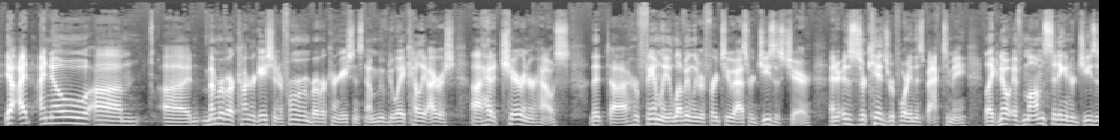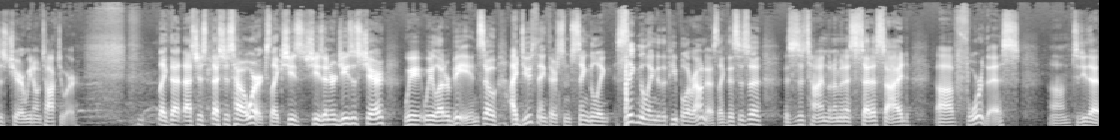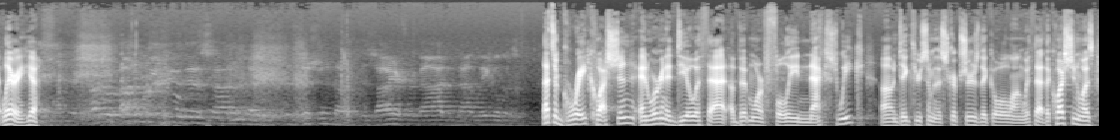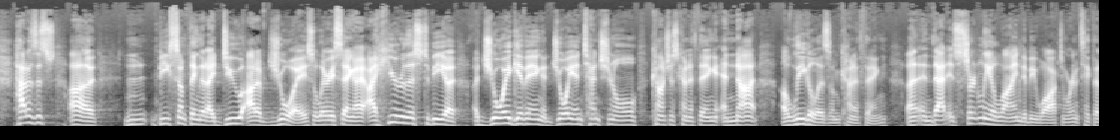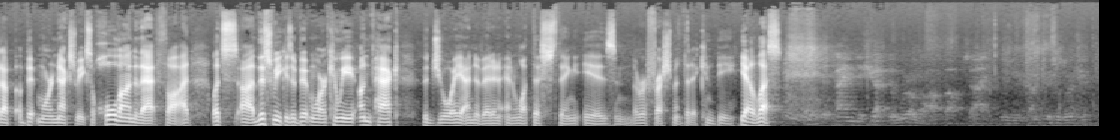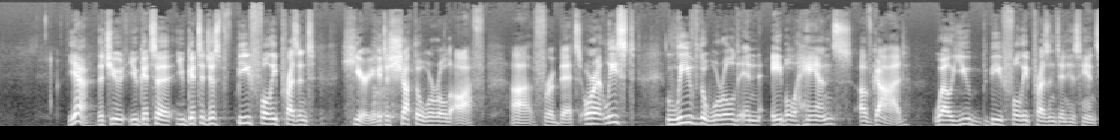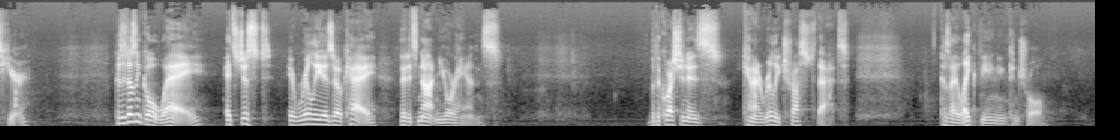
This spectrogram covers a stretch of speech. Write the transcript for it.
Yeah, I, I know um, a member of our congregation, a former member of our congregation, has now moved away, Kelly Irish, uh, had a chair in her house that uh, her family lovingly referred to as her Jesus chair. And this is her kids reporting this back to me. Like, no, if mom's sitting in her Jesus chair, we don't talk to her. like that, that's just that's just how it works. Like she's she's in her Jesus chair, we, we let her be. And so I do think there's some signaling signaling to the people around us. Like this is a this is a time that I'm going to set aside uh, for this um, to do that. Larry, yeah. That's a great question, and we're going to deal with that a bit more fully next week uh, and dig through some of the scriptures that go along with that. The question was, how does this uh, be something that I do out of joy? So Larry's saying, I, I hear this to be a, a joy giving, a joy intentional, conscious kind of thing, and not a legalism kind of thing. Uh, and that is certainly a line to be walked, and we're going to take that up a bit more next week. So hold on to that thought. Let's, uh, this week is a bit more, can we unpack the joy end of it and, and what this thing is and the refreshment that it can be. Yeah, Les. Yeah, that you, you, get to, you get to just be fully present here. You get to shut the world off uh, for a bit, or at least leave the world in able hands of God while you be fully present in his hands here. Because it doesn't go away, it's just, it really is okay that it's not in your hands. But the question is can I really trust that? Because I like being in control.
